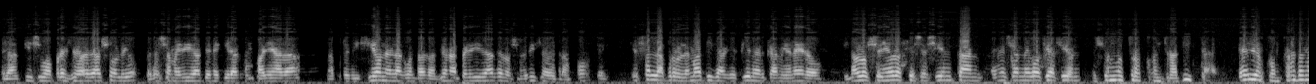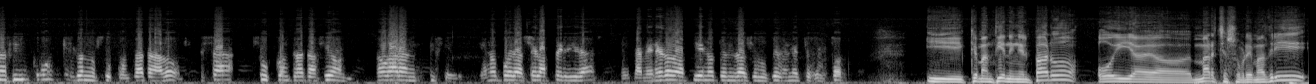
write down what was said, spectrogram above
el altísimo precio del gasóleo, pero esa medida tiene que ir acompañada la previsión en la contratación a pérdida de los servicios de transporte. Esa es la problemática que tiene el camionero y no los señores que se sientan en esa negociación, que son nuestros contratistas. Ellos contratan a cinco, ellos nos subcontratan a dos. Esa subcontratación no garantice que no pueda ser las pérdidas, el camionero de a pie no tendrá solución en este sector. y que mantienen el paro. Hoy eh, marcha sobre Madrid.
